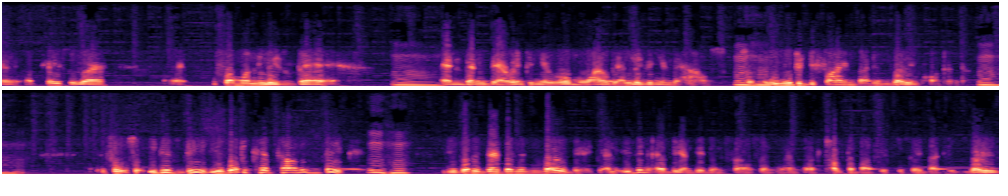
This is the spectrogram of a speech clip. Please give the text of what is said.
a, a place where uh, someone lives there Mm. and then they're renting a room while they're living in the house? So Mhm. we need to define that. It's very important. Mhm. So, so it is big. You go to Cape Town, it's big. Mhm. You go to Durban, it's very big. And even Airbnb themselves have, have, have talked about this to say that it's very,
